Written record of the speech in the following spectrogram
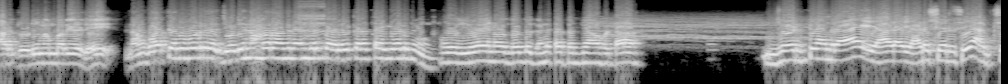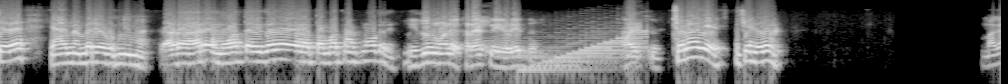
ಎರಡ್ ಜೋಡಿ ನಂಬರ್ ಹೇಳಿ? ನಮ್ಗ್ ಗೊತ್ತಿಲ್ಲ ಬಿಡ್ರಿ ಜೋಡಿ ನಂಬರ್ ಅಂದ್ರೆ ಹೆಂಗಿರ್ತಾವ್ರಿ ಕರೆಕ್ಟ್ ಆಗಿ ಹೇಳ್ರಿ ನೀವು. ಓ ಇವ ಏನೋ ದೊಡ್ಡ ಗಣಿತ ತಜ್ಞ ಆಗ್ಬಿಟ್ಟ. ಜೋಡಿ ಅಂದ್ರ ಎರಡ ಎರಡ್ ಸೇರಿಸಿ ಅಕ್ಷರ ಎರಡ್ ನಂಬರ್ ಹೇಳ್ಬೇಕು ನೀನು? ಎರಡು ಆರೆ ಮೂವತ್ತೈದು ತೊಂಬತ್ನಾಲ್ಕು ನೋಡ್ರಿ. ಇದು ನೋಡಿ ಕರೆಕ್ಟ್ ನೀ ಹೇಳಿದ್ದು. ಆಯ್ತು. ಚಲೋ ಆಗಿ ಹಚ್ಕೊಂಡು ಹೋಗು. ಮಗ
